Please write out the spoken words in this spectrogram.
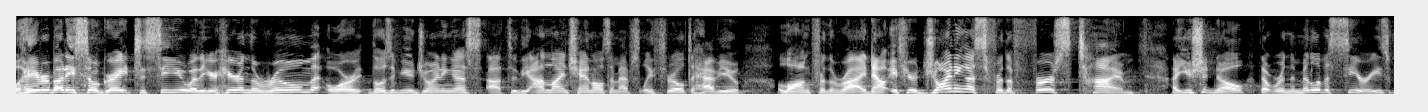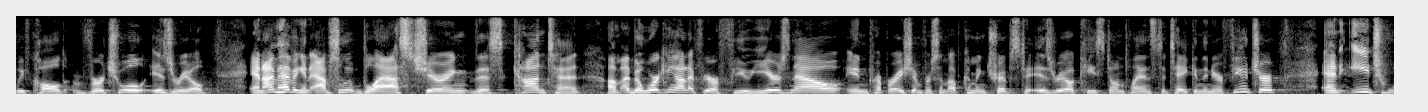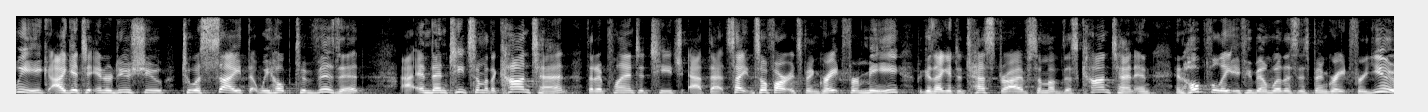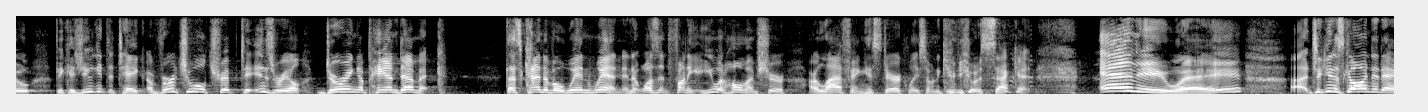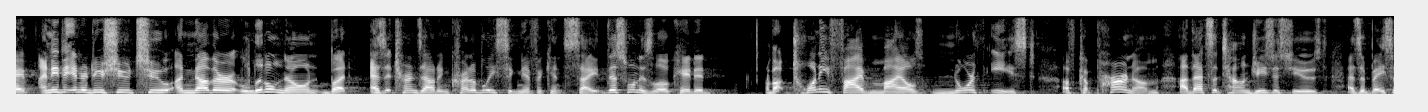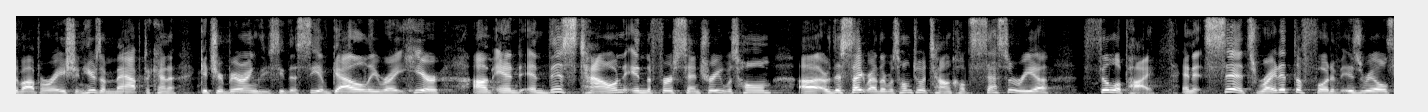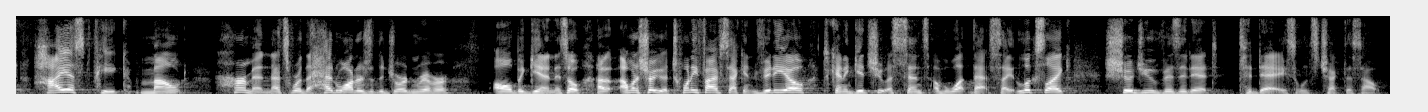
Well, hey, everybody, so great to see you, whether you're here in the room or those of you joining us uh, through the online channels. I'm absolutely thrilled to have you along for the ride. Now, if you're joining us for the first time, uh, you should know that we're in the middle of a series we've called Virtual Israel. And I'm having an absolute blast sharing this content. Um, I've been working on it for a few years now in preparation for some upcoming trips to Israel, Keystone plans to take in the near future. And each week, I get to introduce you to a site that we hope to visit uh, and then teach some of the content that I plan to teach at that site. And so far, it's been great for me because I get to test drive some of this content. And, and hopefully, if you've been with us, it's been great for you because you get to take a virtual trip to Israel during a pandemic. That's kind of a win win. And it wasn't funny. You at home, I'm sure, are laughing hysterically, so I'm going to give you a second. Anyway, uh, to get us going today, I need to introduce you to another little known, but as it turns out, incredibly significant site. This one is located about 25 miles northeast of Capernaum. Uh, that's the town Jesus used as a base of operation. Here's a map to kind of get your bearings. You see the Sea of Galilee right here. Um, and, and this town in the first century was home, uh, or this site rather, was home to a town called Caesarea Philippi. And it sits right at the foot of Israel's highest peak, Mount Hermon. That's where the headwaters of the Jordan River all begin. And so I, I want to show you a 25 second video to kind of get you a sense of what that site looks like should you visit it today. So let's check this out.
